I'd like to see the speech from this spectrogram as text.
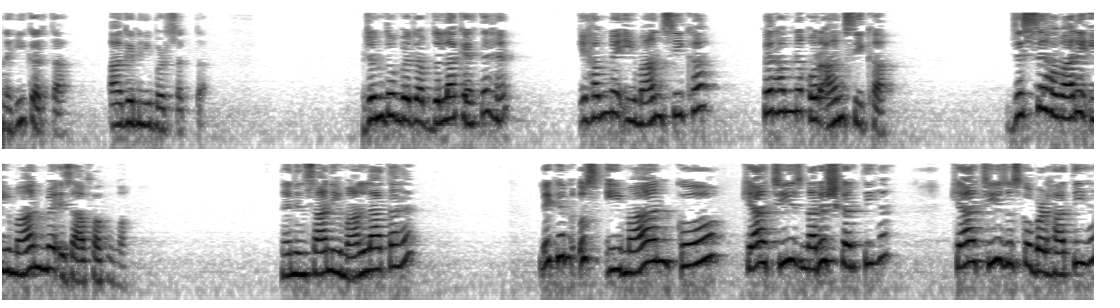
نہیں کرتا آگے نہیں بڑھ سکتا۔ جندو بن عبداللہ کہتے ہیں کہ ہم نے ایمان سیکھا، پھر ہم نے قرآن سیکھا، جس سے ہمارے ایمان میں اضافہ ہوا۔ یعنی انسان ایمان لاتا ہے، لیکن اس ایمان کو کیا چیز نرش کرتی ہے؟ کیا چیز اس کو بڑھاتی ہے؟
